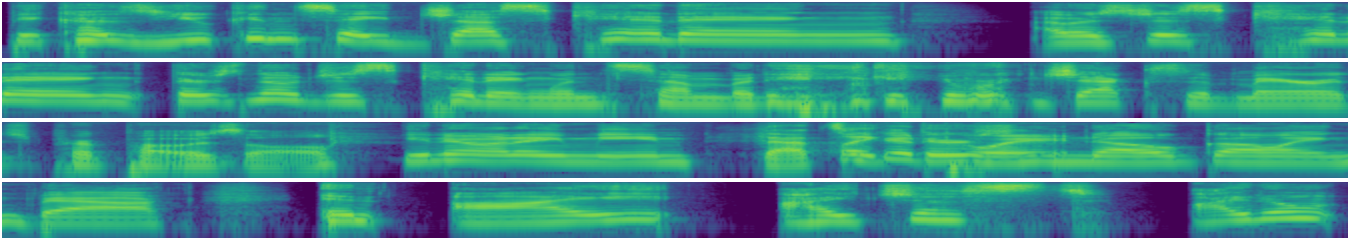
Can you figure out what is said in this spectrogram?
Because you can say, just kidding. I was just kidding. There's no just kidding when somebody rejects a marriage proposal. You know what I mean? That's like there's point. no going back. And I, I just, I don't,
